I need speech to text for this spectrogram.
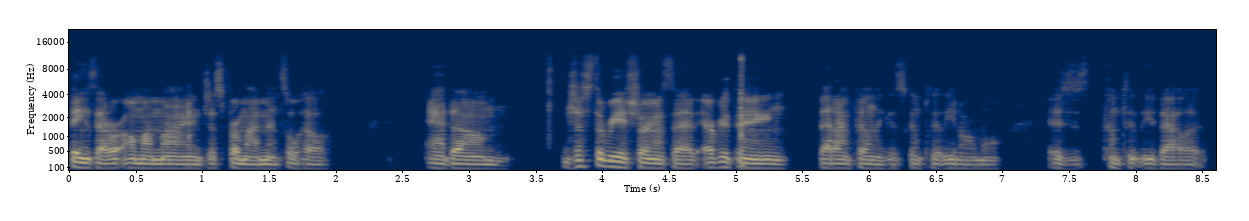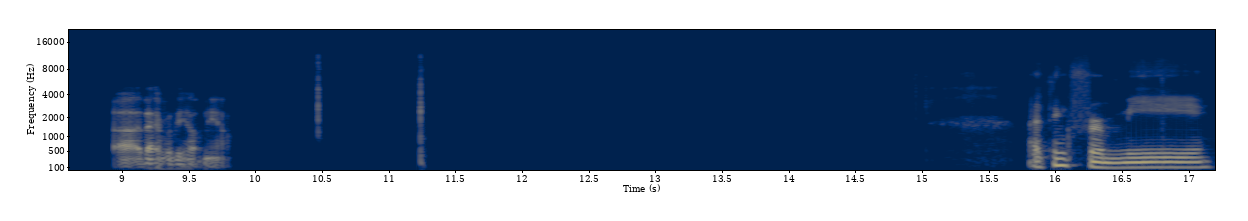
things that are on my mind just for my mental health. And um, just the reassurance that everything that I'm feeling is completely normal, is completely valid. Uh, that really helped me out. I think for me,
